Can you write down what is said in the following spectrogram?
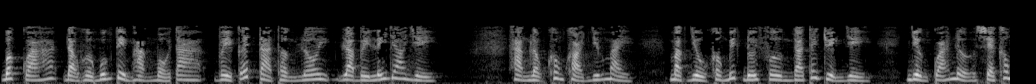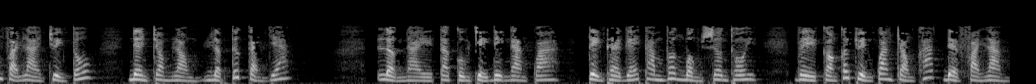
Bất quá, đạo hữu muốn tìm hạng mộ ta vì kết tà thần lôi là vì lý do gì? Hạng Lộc không khỏi nhíu mày, mặc dù không biết đối phương nói tới chuyện gì, nhưng quá nữa sẽ không phải là chuyện tốt, nên trong lòng lập tức cảnh giác. Lần này ta cũng chỉ đi ngang qua, tiện thể ghé thăm Vân Mộng Sơn thôi, vì còn có chuyện quan trọng khác để phải làm.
